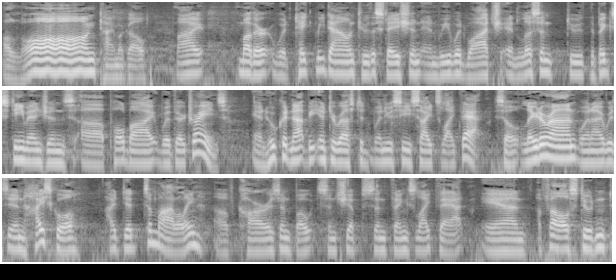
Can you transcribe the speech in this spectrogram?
a long time ago, my mother would take me down to the station and we would watch and listen to the big steam engines uh, pull by with their trains. And who could not be interested when you see sights like that? So later on, when I was in high school, I did some modeling of cars and boats and ships and things like that. And a fellow student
